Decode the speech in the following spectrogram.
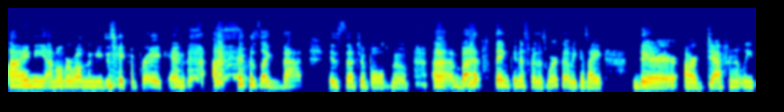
I need I'm overwhelmed and need to take a break." And I was like, "That is such a bold move." Uh, but thank goodness for this work though, because I there are definitely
